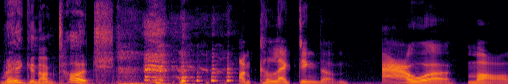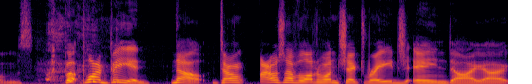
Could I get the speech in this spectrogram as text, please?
Reagan, I'm touched. I'm collecting them. Our moms. But point being, no, don't. I also have a lot of unchecked rage, and I uh,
